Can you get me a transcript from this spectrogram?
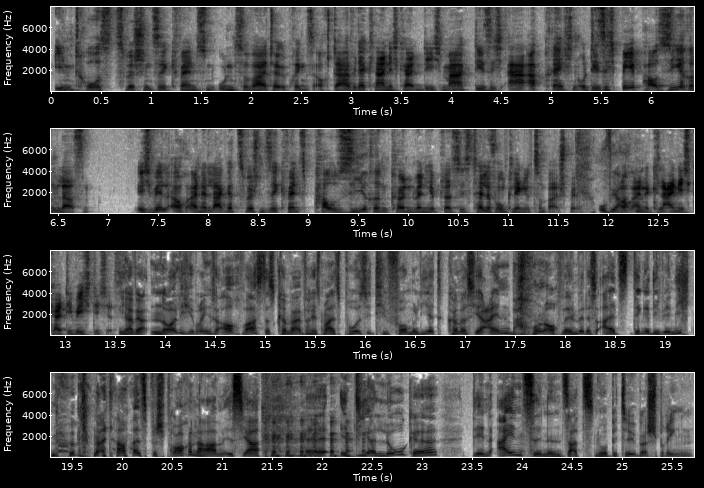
Intros, Zwischensequenzen und so weiter. Übrigens auch da wieder Kleinigkeiten, die ich mag, die sich A abbrechen und die sich B pausieren lassen. Ich will auch eine lange Zwischensequenz pausieren können, wenn hier plötzlich das Telefon klingelt zum Beispiel. Oh, wir auch hatten, eine Kleinigkeit, die wichtig ist. Ja, wir hatten neulich übrigens auch was, das können wir einfach jetzt mal als positiv formuliert, können wir es hier einbauen, auch wenn wir das als Dinge, die wir nicht mögen, mal damals besprochen haben, ist ja äh, Dialoge den einzelnen Satz nur bitte überspringen.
